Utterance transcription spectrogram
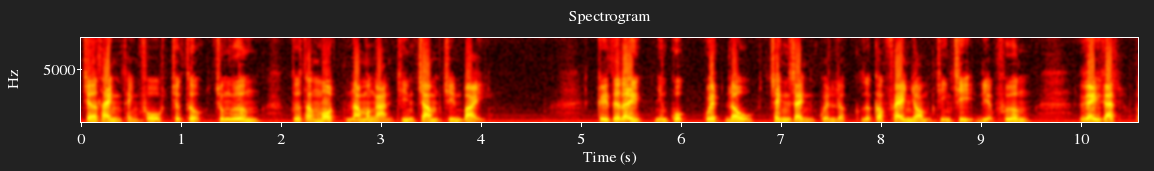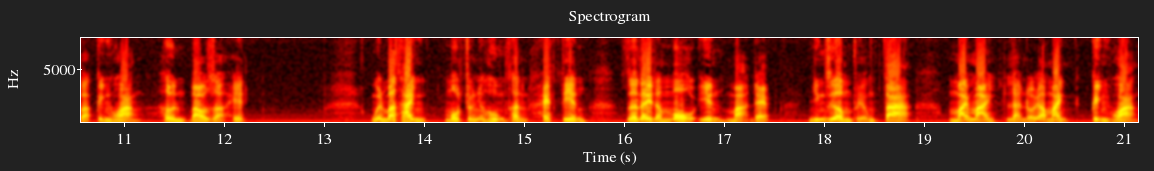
trở thành thành phố trực thuộc Trung ương từ tháng 1 năm 1997. Kể từ đây, những cuộc quyết đấu tranh giành quyền lực giữa các phe nhóm chính trị địa phương gây gắt và kinh hoàng hơn bao giờ hết. Nguyễn Bá Thành, một trong những hung thần khét tiếng, giờ đây đã mổ yên mà đẹp, nhưng dư âm về ông ta mãi mãi là nỗi ám ảnh kinh hoàng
